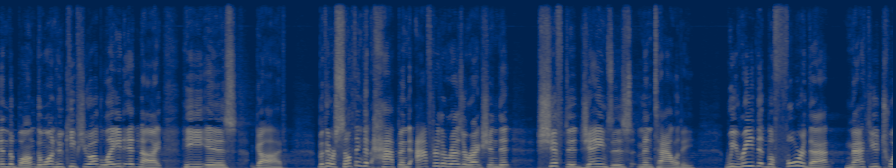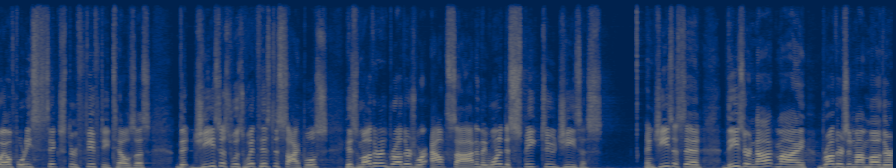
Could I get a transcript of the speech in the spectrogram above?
in the bunk, the one who keeps you up late at night, he is God. But there was something that happened after the resurrection that shifted James's mentality. We read that before that, Matthew 12, 46 through 50 tells us that Jesus was with his disciples. His mother and brothers were outside and they wanted to speak to Jesus. And Jesus said, These are not my brothers and my mother.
